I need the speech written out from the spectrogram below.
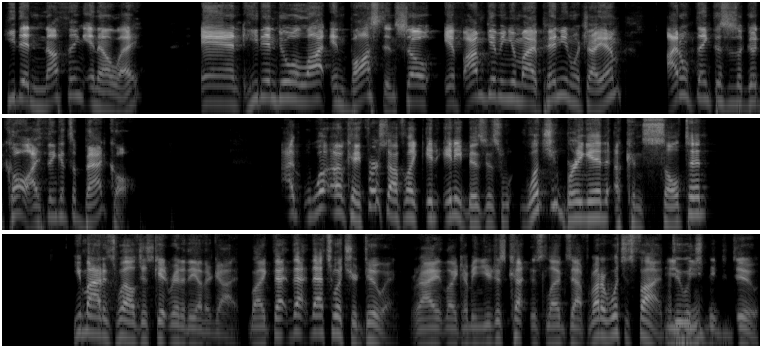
he did nothing in LA and he didn't do a lot in Boston. So if I'm giving you my opinion, which I am, I don't think this is a good call. I think it's a bad call. I, well, okay, first off, like in any business, once you bring in a consultant, you might as well just get rid of the other guy. Like that, that that's what you're doing, right? Like, I mean, you're just cutting his legs out from under, which is fine. Do mm-hmm. what you need to do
